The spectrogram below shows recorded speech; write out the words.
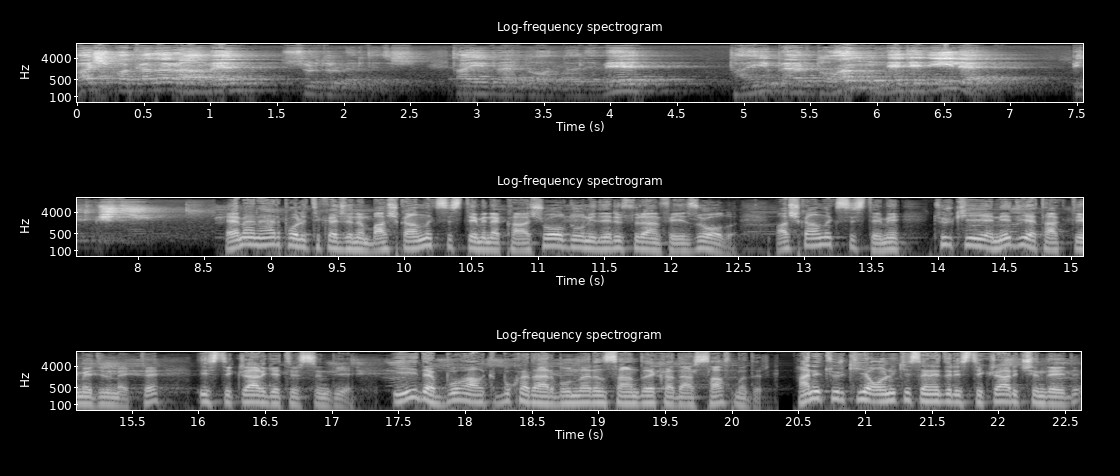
başbakana rağmen sürdürmektedir. Tayyip Erdoğan dönemi Tayyip Erdoğan nedeniyle bitmiştir. Hemen her politikacının başkanlık sistemine karşı olduğunu ileri süren Feyzioğlu, başkanlık sistemi Türkiye'ye ne diye takdim edilmekte? İstikrar getirsin diye. İyi de bu halk bu kadar bunların sandığı kadar saf mıdır? Hani Türkiye 12 senedir istikrar içindeydi?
